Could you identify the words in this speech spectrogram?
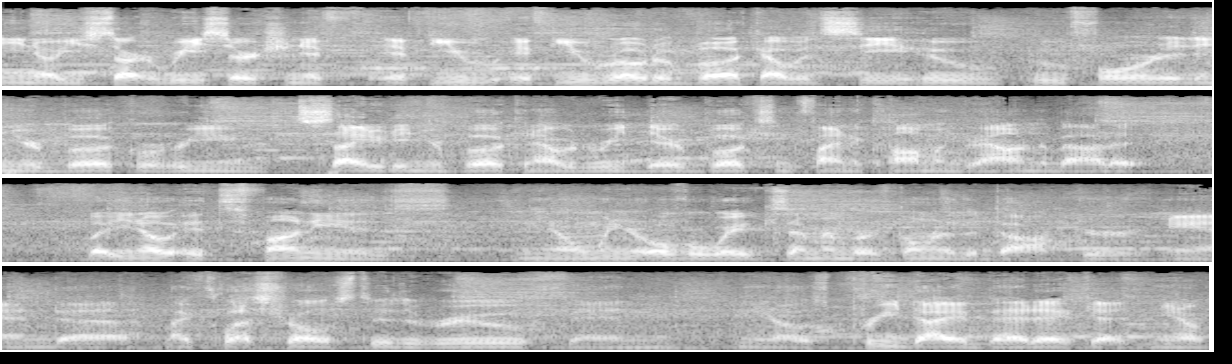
you know, you start researching. If, if you if you wrote a book, I would see who who forwarded in your book or who you cited in your book, and I would read their books and find a common ground about it. But you know, it's funny is you know when you're overweight because I remember going to the doctor and uh, my cholesterol was through the roof, and you know I was pre-diabetic at you know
